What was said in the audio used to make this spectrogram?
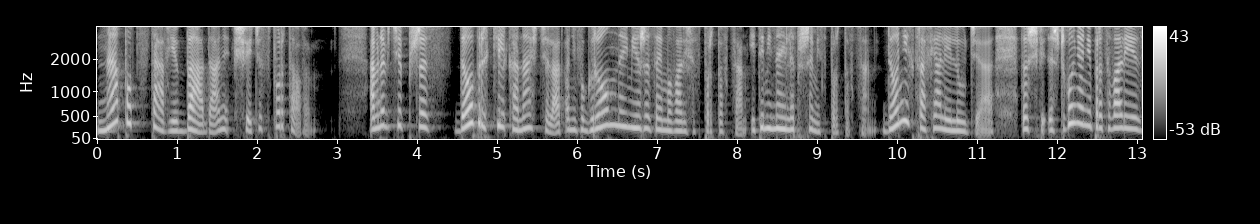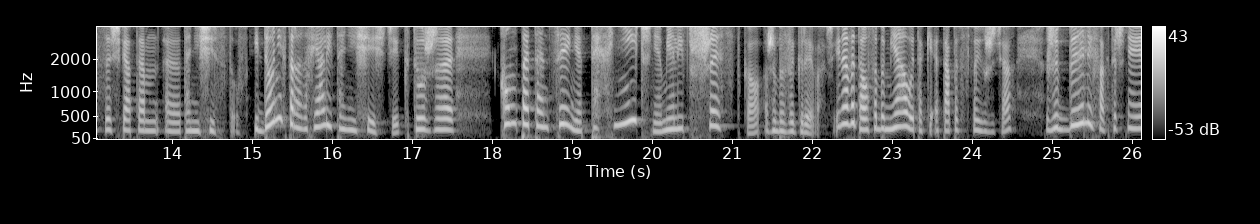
na podstawie badań w świecie sportowym. A mianowicie przez dobrych kilkanaście lat oni w ogromnej mierze zajmowali się sportowcami i tymi najlepszymi sportowcami. Do nich trafiali ludzie, to szczególnie oni pracowali ze światem e, tenisistów. I do nich trafiali tenisiści, którzy kompetencyjnie, technicznie mieli wszystko, żeby wygrywać. I nawet te osoby miały takie etapy w swoich życiach, że byli faktycznie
